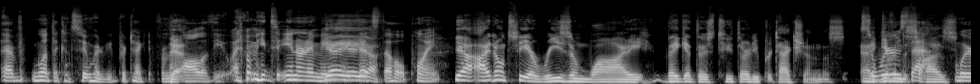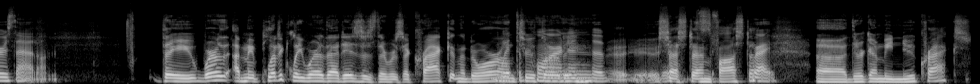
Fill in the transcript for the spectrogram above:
ev- we want the consumer to be protected from Yeah. all of you. I don't mean to, you know what I mean? Yeah, Like, yeah, That's yeah. the whole point. yeah, I don't see a reason why they get those 230 protections. uh, So given where's the that? size. Where's that on? They where I mean politically where that is is there was a crack in the door With on 230 and uh, Sesta and Fosta. Right. Uh, there are going to be new cracks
